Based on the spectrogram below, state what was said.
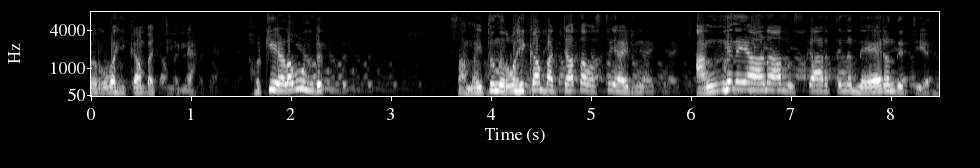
നിർവഹിക്കാൻ പറ്റിയില്ല. അവർക്ക് ഇളവുണ്ട്. സമയത്ത് നിർവഹിക്കാൻ പറ്റാത്ത അവസ്ഥയായിരുന്നു. അങ്ങനെയാണ് ആ നിസ്കാരത്തിന്റെ നേരം തെറ്റിയത്.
